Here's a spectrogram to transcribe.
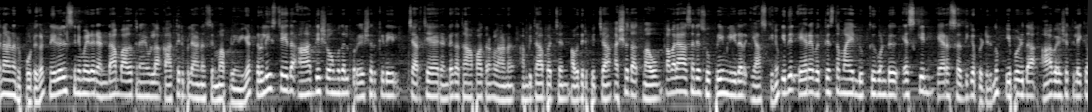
എന്നാണ് റിപ്പോർട്ടുകൾ. നിലവിൽ സിനിമയുടെ രണ്ടാം ഭാഗത്തിനായുള്ള കാത്തിരിപ്പിലാണ് സിനിമാ പ്രേമികൾ. റിലീസ് ചെയ്ത ആദ്യ ഷോ മുതൽ പ്രേക്ഷകർക്കിടയിൽ ചർച്ചയായ രണ്ട് കഥാപാത്രങ്ങളാണ് അമിതാഭ് ബച്ചൻ അവതരിപ്പിച്ച അശ്വതാത്മാവും കമലഹാസന്റെ സുപ്രീം ലീഡർ യാസ്കിനും. ഇതിൽ ഏറെ വ്യത്യസ്തമായ ലുക്ക് കൊണ്ട് എസ്കിൻ ഏറെ ശ്രദ്ധിക്കപ്പെട്ടിരുന്നു ഇപ്പോഴത്തെ ആ വേഷത്തിലേക്ക്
